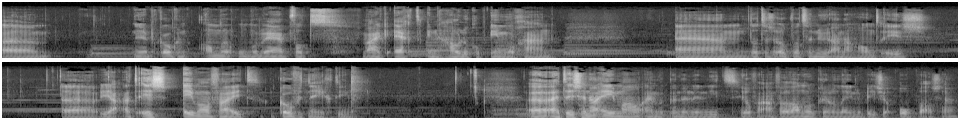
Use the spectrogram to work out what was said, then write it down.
Um, nu heb ik ook een ander onderwerp wat, waar ik echt inhoudelijk op in wil gaan. Um, dat is ook wat er nu aan de hand is. Uh, ja, het is eenmaal feit COVID-19. Uh, het is er nou eenmaal en we kunnen er niet heel veel aan veranderen. We kunnen alleen een beetje oppassen.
